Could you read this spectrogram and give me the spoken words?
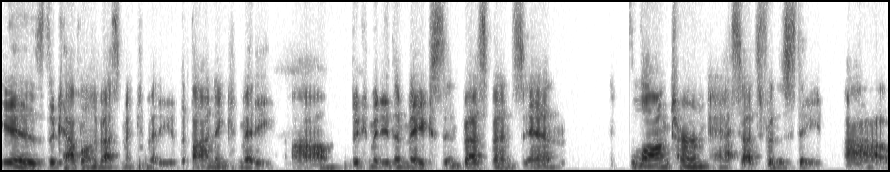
is the Capital Investment Committee, the bonding committee, um, the committee that makes investments in long term assets for the state. Uh,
